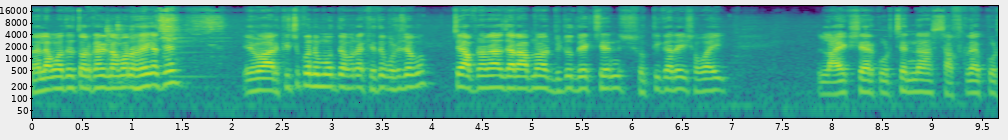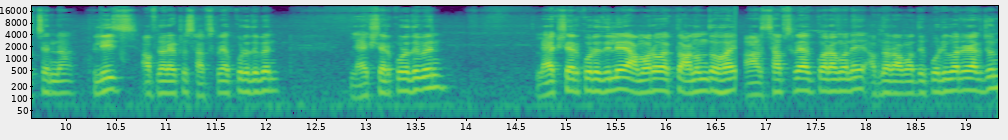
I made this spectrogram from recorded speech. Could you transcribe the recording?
তাহলে আমাদের তরকারি নামানো হয়ে গেছে। এবার কিছুক্ষণের মধ্যে আমরা খেতে বসে যাব। যে আপনারা যারা আপনার ভিডিও দেখছেন, সত্যিকারেই সবাই লাইক, শেয়ার করছেন না, সাবস্ক্রাইব করছেন না, প্লিজ আপনারা একটু সাবস্ক্রাইব করে দেবেন, লাইক, শেয়ার করে দেবেন। লাইক, শেয়ার করে দিলে আমারও একটু আনন্দ হয়। আর সাবস্ক্রাইব করা মানে আপনারা আমাদের পরিবারের একজন।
